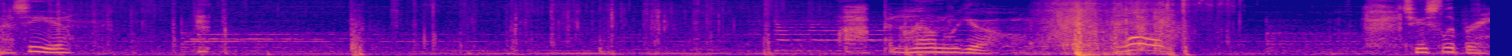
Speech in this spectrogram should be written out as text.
I see you. Up and around we go. Whoa! Too slippery.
